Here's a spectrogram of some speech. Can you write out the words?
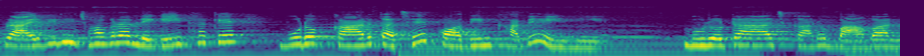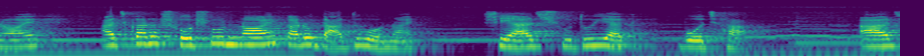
প্রায় দিনই ঝগড়া লেগেই থাকে, বুড়ো কার কাছে কদিন খাবে এই নিয়ে? বুড়োটা আজ কারও বাবা নয়, আজ কারও শ্বশুর নয়, কারও দাদুও নয়। সে আজ শুধুই এক বোঝা। আজ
